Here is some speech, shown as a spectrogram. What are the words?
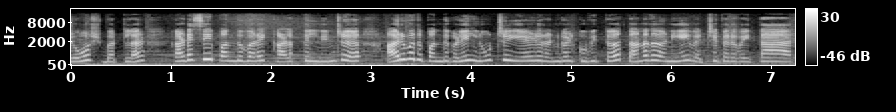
ஜோஷ் பட்லர் கடைசி பந்து வரை களத்தில் நின்று அறுபது பந்துகளில் நூற்றி ஏழு ரன்கள் குவித்து தனது அணியை வெற்றி பெற வைத்தார்.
